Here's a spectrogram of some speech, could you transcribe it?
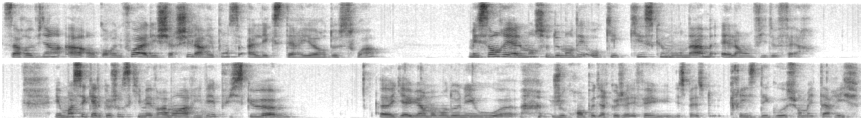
ça revient à encore une fois aller chercher la réponse à l'extérieur de soi, mais sans réellement se demander OK, qu'est-ce que mon âme elle a envie de faire? Et moi, c'est quelque chose qui m'est vraiment arrivé puisque euh, euh, il y a eu un moment donné où euh, je crois on peut dire que j'avais fait une espèce de crise d'ego sur mes tarifs.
